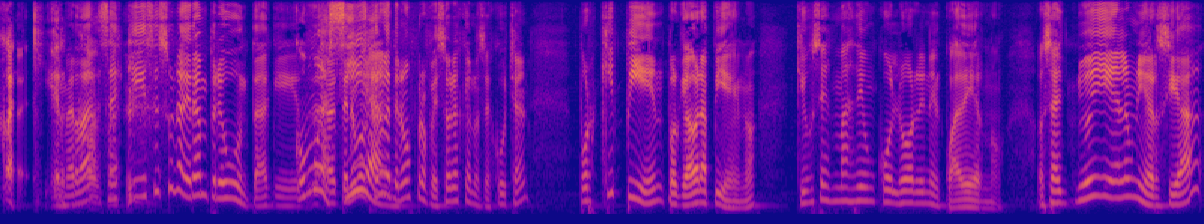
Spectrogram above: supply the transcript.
En verdad, cosa. ¿sabes qué? Esa es una gran pregunta. Que, ¿Cómo tenemos? Creo que tenemos profesores que nos escuchan. ¿Por qué piden, porque ahora piden, ¿no? Que uses más de un color en el cuaderno. O sea, yo llegué a la universidad,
